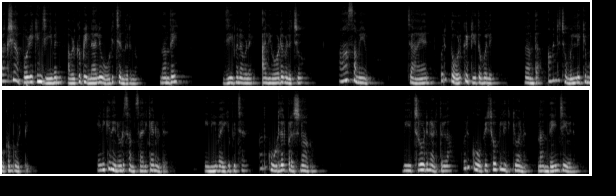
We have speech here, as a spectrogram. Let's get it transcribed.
പക്ഷെ അപ്പോഴേക്കും ജീവൻ അവൾക്ക് പിന്നാലെ ഓടിച്ചെന്നിരുന്നു. നന്ദേ ജീവൻ അവളെ അലിവോടെ വിളിച്ചു. ആ സമയം ചായാൻ ഒരു തോൾ കിട്ടിയതുപോലെ നന്ദ അവന്റെ ചുമലിലേക്ക് മുഖം പൂഴ്ത്തി. എനിക്ക് നിന്നോട് സംസാരിക്കാനുണ്ട്. ഇനിയും വൈകിപ്പിച്ചാൽ അത് കൂടുതൽ പ്രശ്നമാകും. ബീച്ച് റോഡിനടുത്തുള്ള ഒരു കോഫി ഷോപ്പിൽ ഇരിക്കുവാണ് നന്ദയും ജീവനും.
